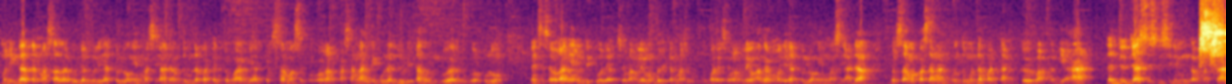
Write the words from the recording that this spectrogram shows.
meninggalkan masa lalu dan melihat peluang yang masih ada untuk mendapatkan kebahagiaan bersama seorang pasangan di bulan Juli tahun 2020 dan seseorang yang lebih tua dari seorang Leo memberikan masukan kepada seorang Leo agar melihat peluang yang masih ada bersama pasangan untuk mendapatkan kebahagiaan. Dan The Justice di sini menggambarkan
